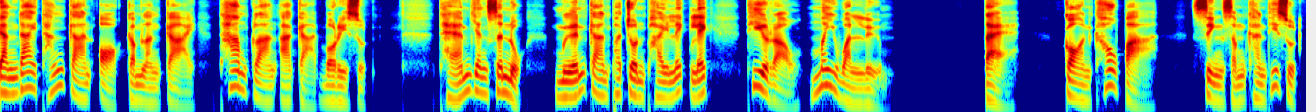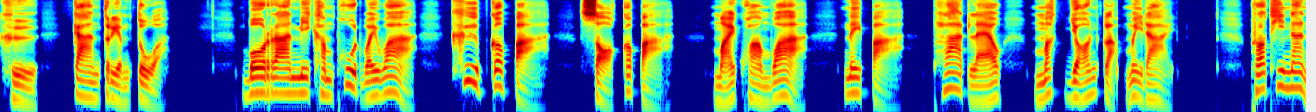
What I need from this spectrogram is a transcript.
ยังได้ทั้งการออกกำลังกาย ท่ามกลางอากาศบริสุทธิ์ แถมยังสนุกเหมือนการผจญภัยเล็กๆ ที่เราไม่วันลืม แต่ก่อนเข้าป่า สิ่งสำคัญที่สุดคือการเตรียมตัว โบราณมีคำพูดไว้ว่า คืบก็ป่า ศอกก็ป่า หมายความว่า ในป่า พลาดแล้วมักย้อนกลับไม่ได้ เพราะที่นั่น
